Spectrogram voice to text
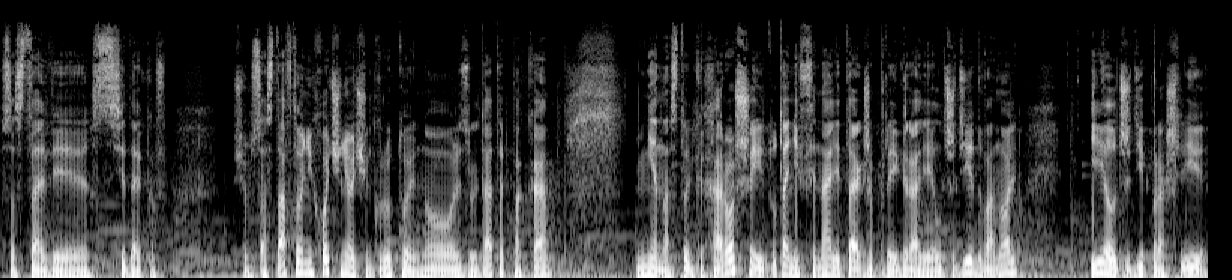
в составе CDEC ов. В общем, состав-то у них очень-очень крутой, но результаты пока не настолько хорошие. И тут они в финале также проиграли LGD 2-0 и LGD прошли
